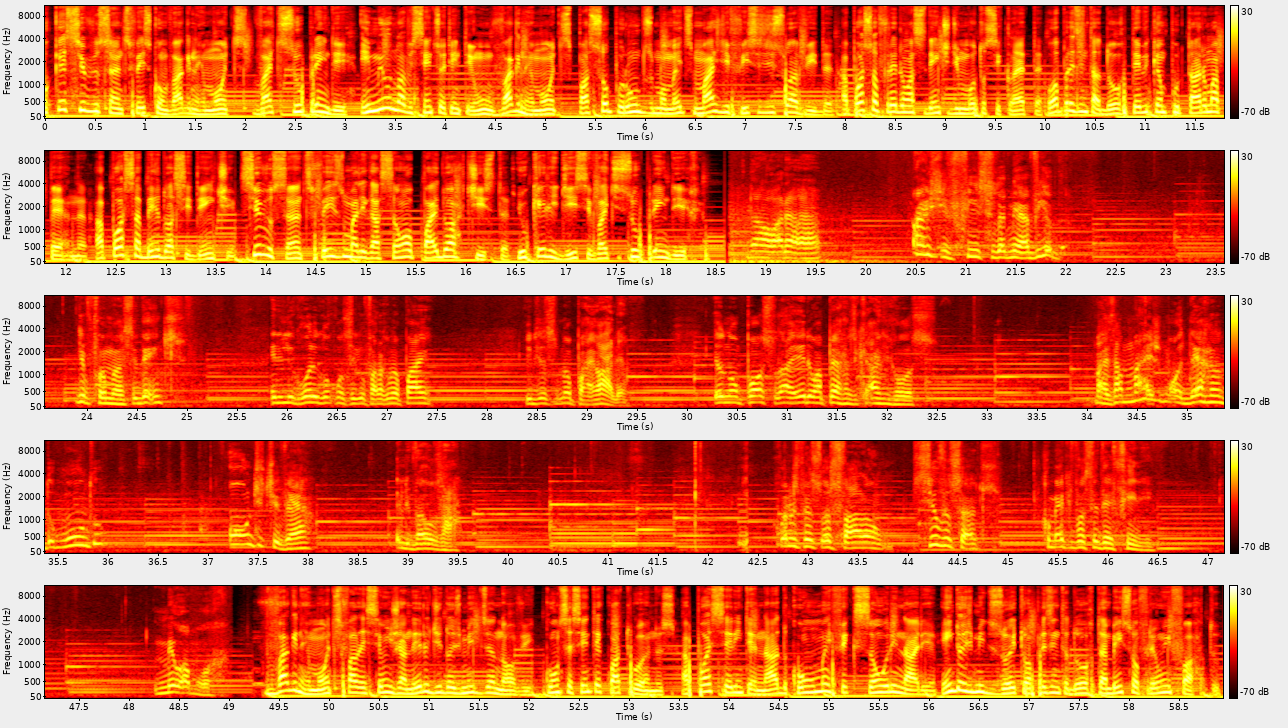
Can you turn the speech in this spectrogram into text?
O que Silvio Santos fez com Wagner Montes vai te surpreender. Em 1981, Wagner Montes passou por um dos momentos mais difíceis de sua vida. Após sofrer um acidente de motocicleta, o apresentador teve que amputar uma perna. Após saber do acidente, Silvio Santos fez uma ligação ao pai do artista, e o que ele disse vai te surpreender. Na hora mais difícil da minha vida, que foi meu acidente, ele ligou, ligou, conseguiu falar com meu pai e disse: Meu pai, olha, eu não posso dar a ele uma perna de carne e osso, mas a mais moderna do mundo, onde tiver, ele vai usar. Quando as pessoas falam, Silvio Santos, como é que você define? Meu amor. Wagner Montes faleceu em janeiro de 2019, com 64 anos, após ser internado com uma infecção urinária. Em 2018, o apresentador também sofreu um infarto.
